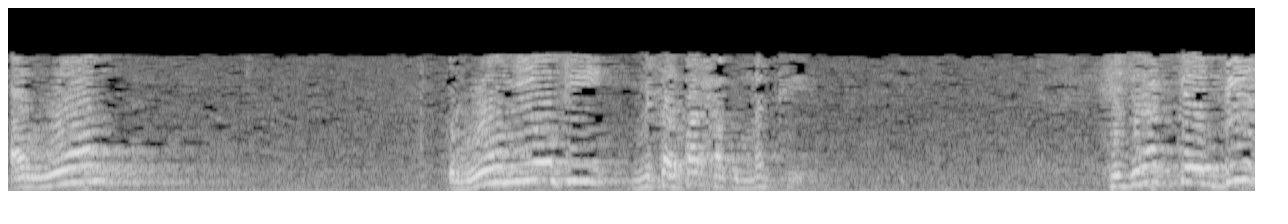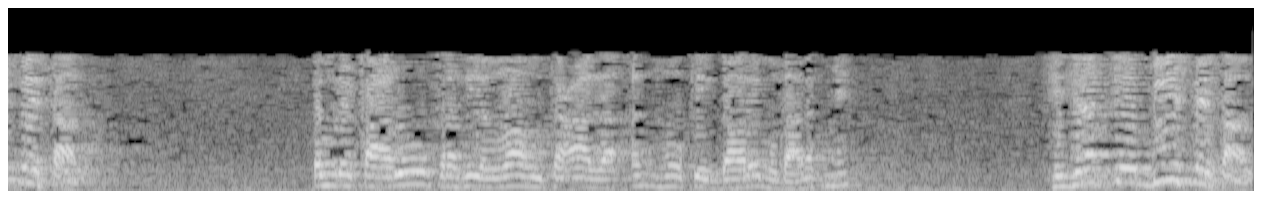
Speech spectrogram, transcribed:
اور روم، رومیوں کی مصر پر حکومت تھی۔ ہجرت کے بیسویں سال، عمر فاروق رضی اللہ تعالی عنہ کے دور مبارک میں، ہجرت کے بیسویں سال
